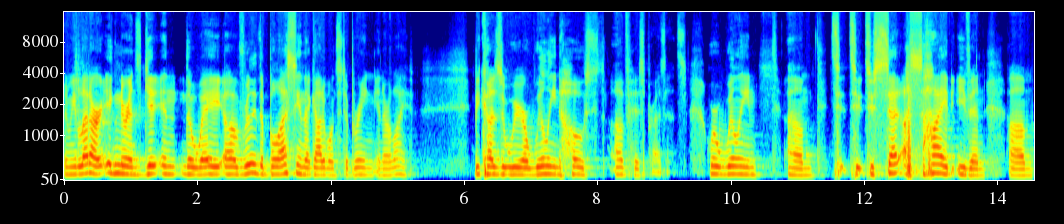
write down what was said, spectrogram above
and we let our ignorance get in the way of really the blessing that God wants to bring in our life because we are willing hosts of his presence. We're willing um, to, to, to, set aside even um,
